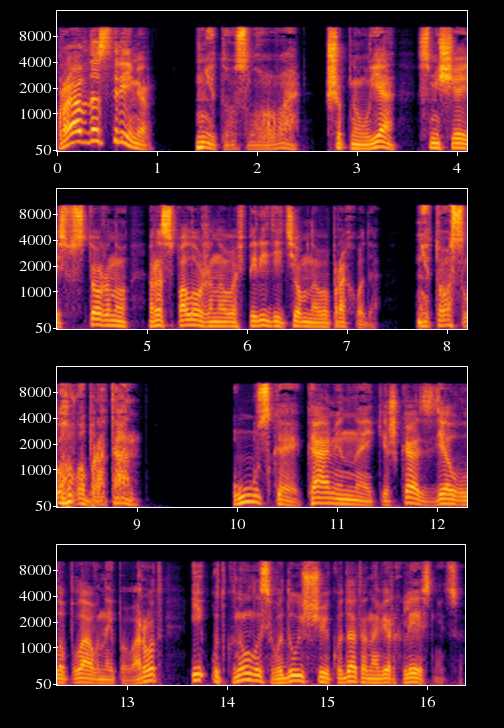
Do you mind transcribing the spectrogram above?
Правда, стример?» «Не то слово», — шепнул я, смещаясь в сторону расположенного впереди темного прохода. «Не то слово, братан!» Узкая каменная кишка сделала плавный поворот и уткнулась в идущую куда-то наверх лестницу.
